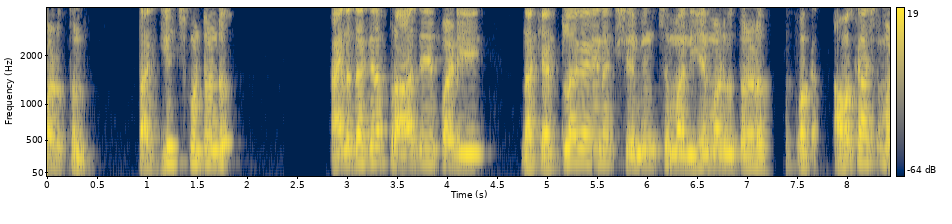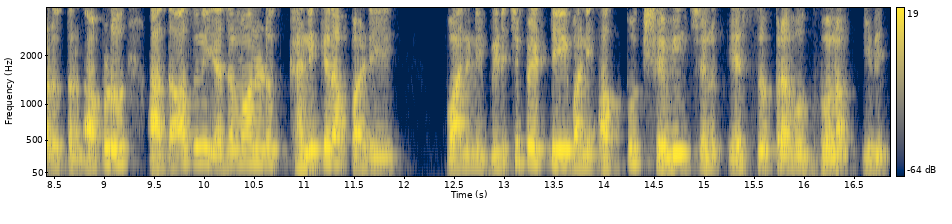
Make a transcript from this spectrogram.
పడుతుండు తగ్గించుకుంటుండు. ఆయన దగ్గర ప్రాధేయపడి నాకు ఎట్లాగైనా క్షమించమని ఏం అడుగుతున్నాడు ఒక అవకాశం అడుగుతున్నాడు. అప్పుడు ఆ దాసుని యజమానుడు కనికిరపడి వానిని విడిచిపెట్టి వాని అప్పు క్షమించను. యేసు ప్రభు గుణం ఇది.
